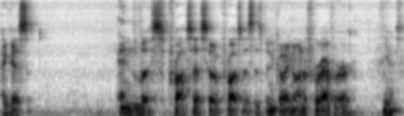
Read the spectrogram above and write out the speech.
I guess, endless process, so a process that's been going on forever, Yes.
